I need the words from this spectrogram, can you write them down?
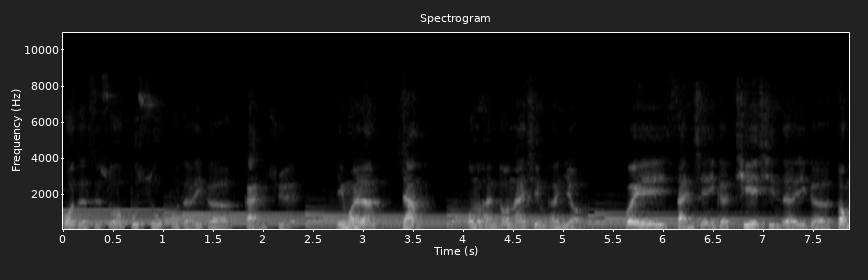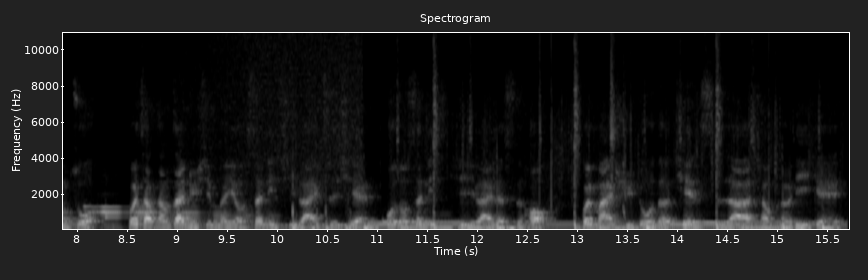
或者是说不舒服的一个感觉。因为呢，像我们很多男性朋友会展现一个贴心的一个动作，会常常在女性朋友生理期来之前，或者说生理期来的时候，会买许多的甜食啊、巧克力给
